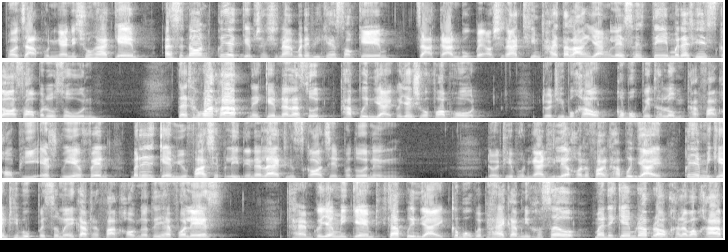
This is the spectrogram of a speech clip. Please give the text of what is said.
เพราะจากผลงานในช่วง 5 เกมอาร์เซนอลก็ยังเก็บชัยชนะมาได้เพียงแค่ 2 เกม จากการบุกไปเอาชนะทีมท้ายตารางอย่างเลสเตอร์ซิตี้มาได้ที่สกอร์2ประตูศูนย์แต่ทว่าครับในเกมนัดล่าสุดทัพปืนใหญ่ก็ยังโชว์ฟอร์มโหด ดยที่พวกเขาก็บุกไปถล่มทางฝั่งของ PSV เฟนไม่ได้เกมยูฟาแชมเปี้ยนลีกในนัดแรกถึงสกอร์7ประตูหนึ่งโดยที่ผลงานที่เหลือของทางฝั่งทัพปืนใหญ่ก็ยังมีเกมที่บุกไปเสมอกับทางฝั่งของนอตติงแฮมฟอเรสต์แถมก็ยังมีเกมที่ทัพปืนใหญ่ก็บุกไปแพ้กับนิวคาสเซิลมาในเกมรับรองคาราบาวครับ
